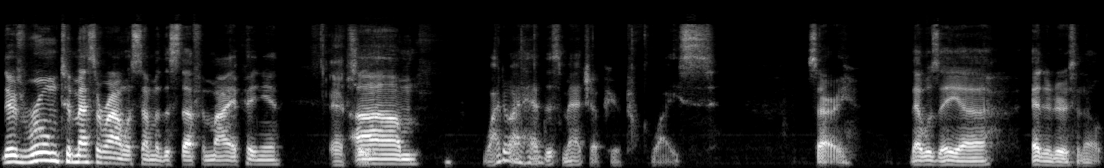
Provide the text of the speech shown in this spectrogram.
there's room to mess around with some of the stuff, in my opinion. Absolutely. Um, why do I have this match up here twice? Sorry, that was a uh, editor's note.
